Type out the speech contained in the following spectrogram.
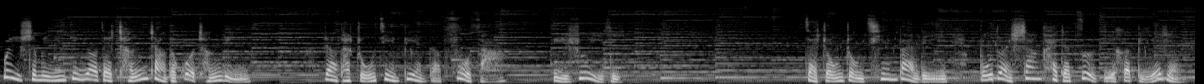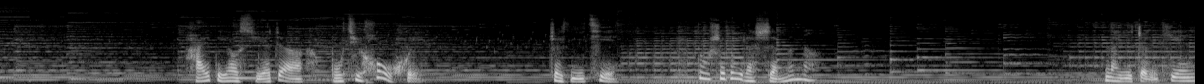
为什么一定要在成长的过程里，让它逐渐变得复杂与锐利，在种种牵绊里不断伤害着自己和别人？还得要学着不去后悔，这一切都是为了什么呢？那一整天，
